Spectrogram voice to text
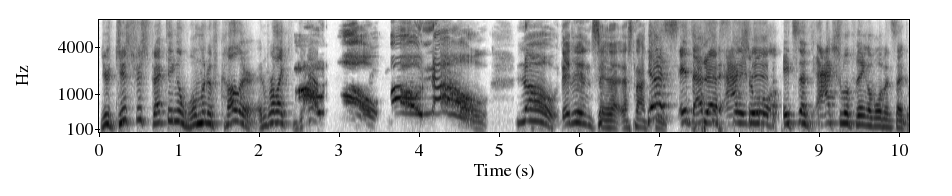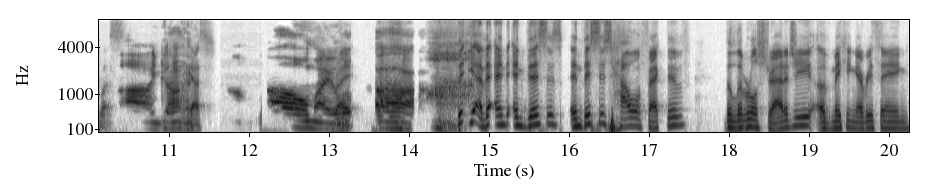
"You're disrespecting a woman of color," and we're like, "Yeah, Oh no! Oh no! No, they didn't say that. That's not yes, it, that's Yes, an actual. It's an actual thing a woman said to us." Oh my god! yes Oh my right lord! Ah, yeah and and this is and this is how effective the liberal strategy of making everything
